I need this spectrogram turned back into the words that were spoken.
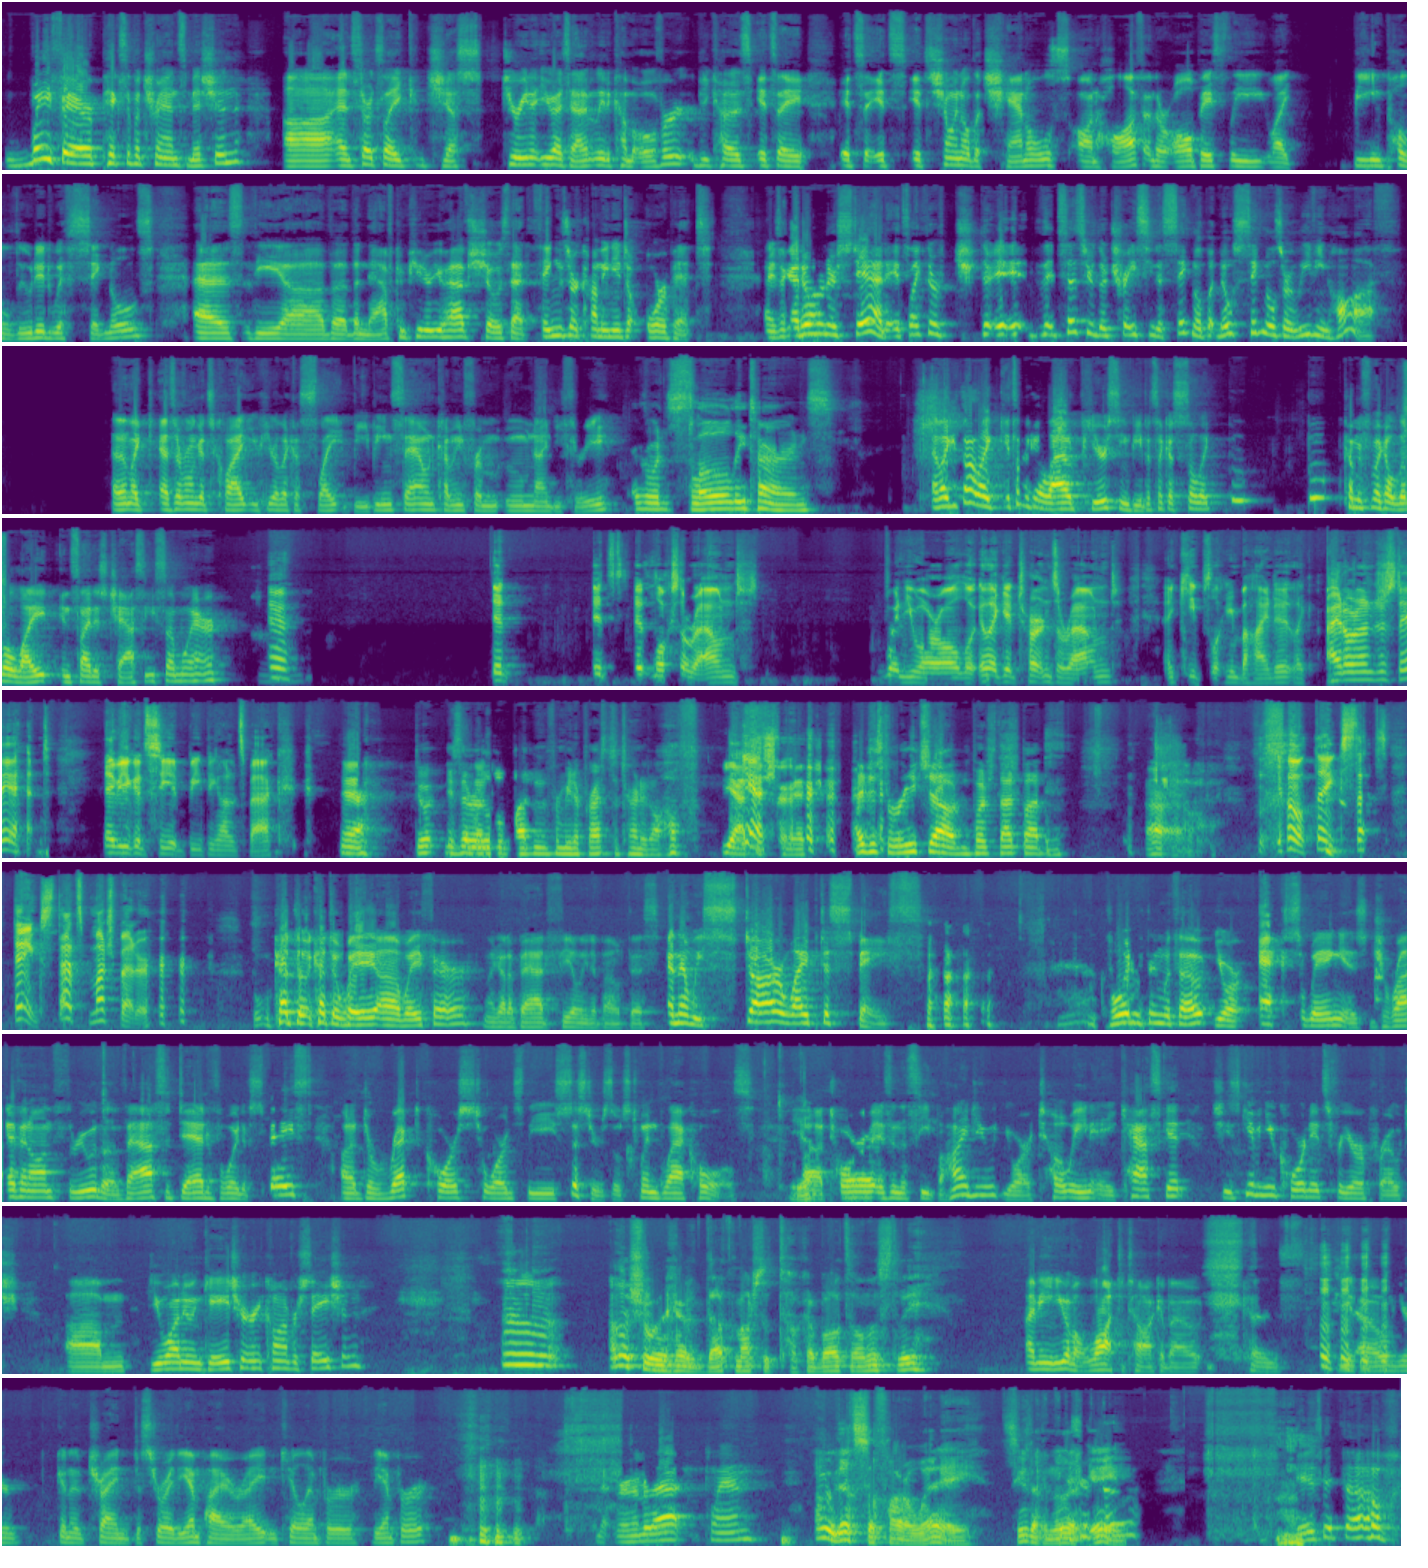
Wayfarer picks up a transmission uh, and starts like just gesturing at you guys adamantly to come over because it's a it's a, it's it's showing all the channels on Hoth and they're all basically like being polluted with signals as the uh, the the nav computer you have shows that things are coming into orbit. And he's like, I don't understand. It's like they're, it, it, it says here they're tracing a signal, but no signals are leaving Hoth. And then, like, as everyone gets quiet, you hear like a slight beeping sound coming from Oom ninety three, Everyone slowly turns. And like it's not like it's not like a loud piercing beep. It's like a slow like boop boop coming from like a little light inside his chassis somewhere. It it's it looks around when you are all look like it turns around and keeps looking behind it. Like I don't understand. Maybe you could see it beeping on its back. Yeah, Do it, is there a little button for me to press to turn it off? yeah, Yeah, sure. switch. I just reach out and push that button. Uh oh. oh, thanks. That's thanks. That's much better. Cut to cut to way uh, Wayfarer. I got a bad feeling about this. And then we star wipe to space. void within without, your X-wing is driving on through the vast dead void of space on a direct course towards the sisters, those twin black holes. Yep. Uh, Tora is in the seat behind you. You are towing a casket. She's giving you coordinates for your approach. Um, do you want to engage her in conversation? Uh, I'm not sure we have that much to talk about, honestly. I mean, you have a lot to talk about because you know you're going to try and destroy the empire, right, and kill Emperor the Emperor. Remember that plan? I mean, that's so far away. Seems like another game. though? Is it though?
